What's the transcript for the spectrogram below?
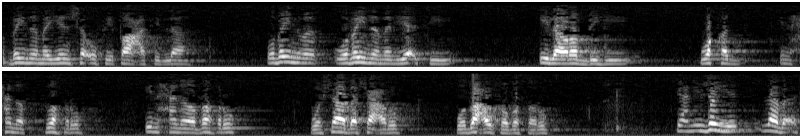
بين من ينشأ في طاعة الله وبين, من يأتي إلى ربه وقد انحنت ظهره انحنى ظهره وشاب شعره وضعف بصره. يعني جيد لا بأس.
